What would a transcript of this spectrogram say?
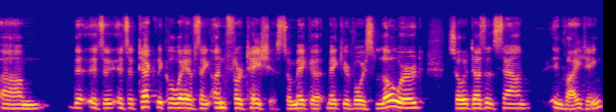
um, it's a it's a technical way of saying unflirtatious. So make a make your voice lowered so it doesn't sound inviting,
